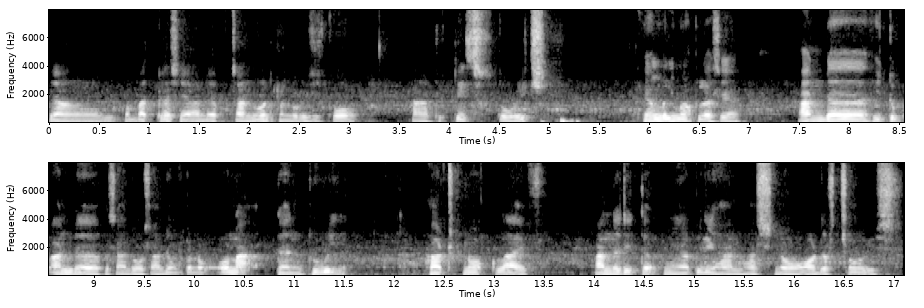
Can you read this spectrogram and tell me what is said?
yang ke-14 ya Anda kecanduan dengan risiko addicted storage yang ke-15 ya Anda hidup Anda kesandung-sandung penuh onak dan duri. Hard knock life. Anda tidak punya pilihan has no other choice.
